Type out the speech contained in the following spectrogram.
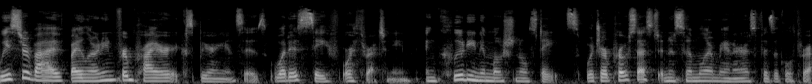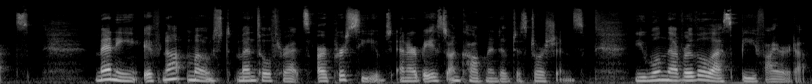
We survive by learning from prior experiences what is safe or threatening, including emotional states, which are processed in a similar manner as physical threats. Many, if not most, mental threats are perceived and are based on cognitive distortions. You will nevertheless be fired up.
